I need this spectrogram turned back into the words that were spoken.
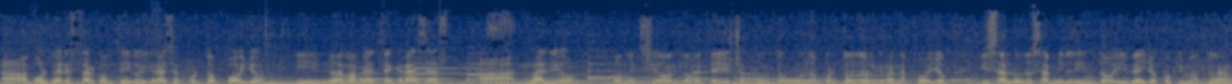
a volver a estar contigo y gracias por tu apoyo. Y nuevamente gracias a Radio Conexión 98.1 por todo el gran apoyo y saludos a mi lindo y bello Coquimatlán,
